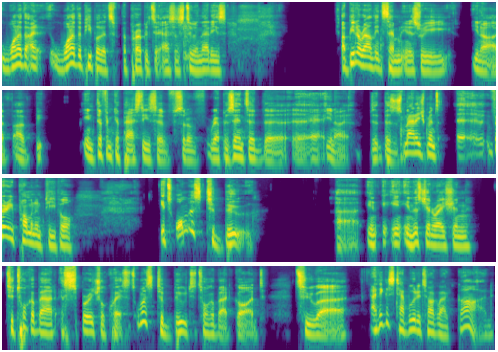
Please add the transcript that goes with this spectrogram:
one of the one of the people that's appropriate to ask us to, and that is I've been around the entertainment industry. You know, I've, I've be, in different capacities have sort of represented the, uh, you know, business management, uh, very prominent people. It's almost taboo uh, in, in, in this generation to talk about a spiritual quest. It's almost taboo to talk about God. To uh, I think it's taboo to talk about God,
